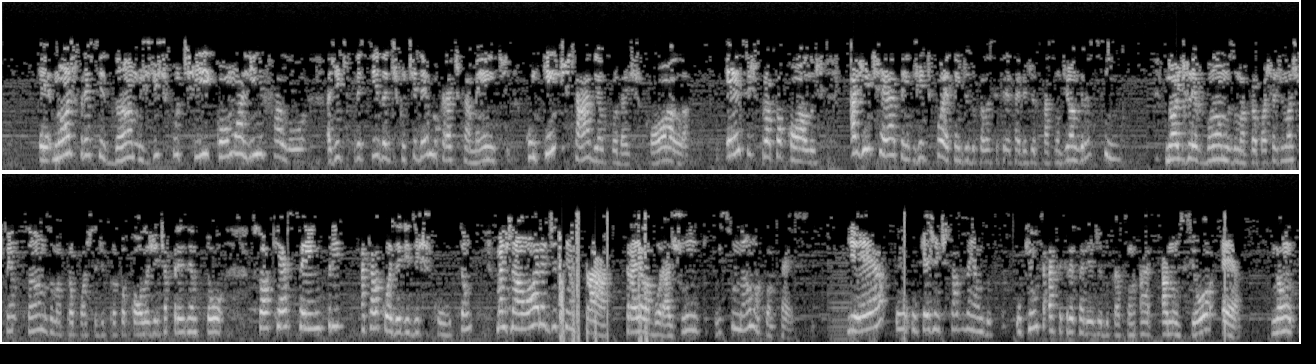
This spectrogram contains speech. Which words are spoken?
é, nós precisamos discutir, como a Aline falou, a gente precisa discutir democraticamente com quem está dentro da escola esses protocolos. A gente, é, a gente foi atendido pela Secretaria de Educação de Angra, sim. Nós levamos uma proposta, nós pensamos uma proposta de protocolo, a gente apresentou, só que é sempre aquela coisa, eles escutam, mas na hora de tentar para elaborar junto, isso não acontece. E é o, o que a gente está vendo. O que a Secretaria de Educação anunciou é, não,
